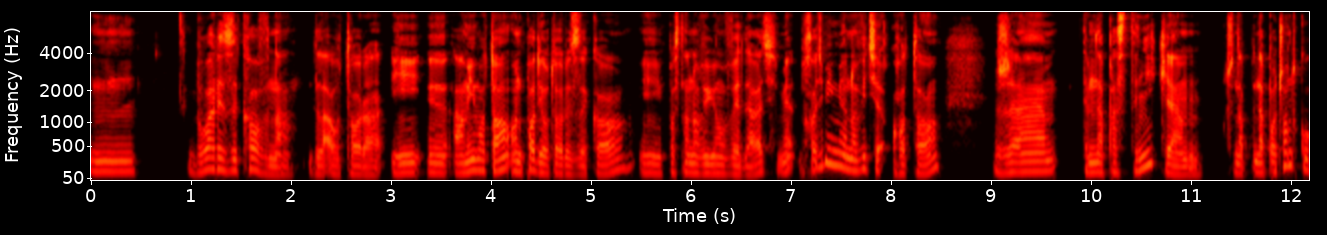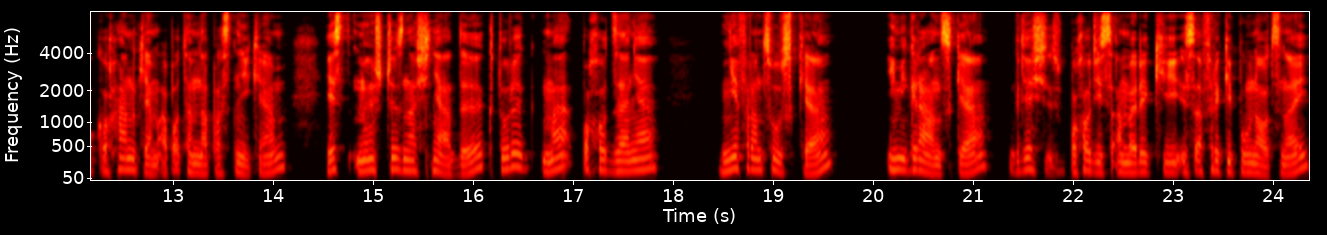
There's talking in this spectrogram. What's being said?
mm, była ryzykowna dla autora, i, y, a mimo to on podjął to ryzyko i postanowił ją wydać. Chodzi mi mianowicie o to, że tym napastnikiem czy na, na początku kochankiem, a potem napastnikiem, jest mężczyzna śniady, który ma pochodzenie niefrancuskie, imigranckie, gdzieś pochodzi z Ameryki, z Afryki Północnej.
